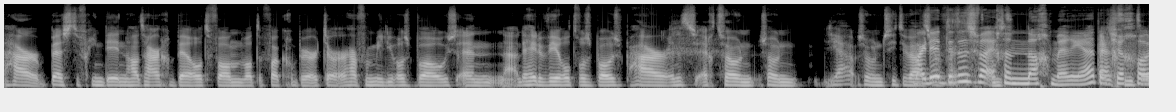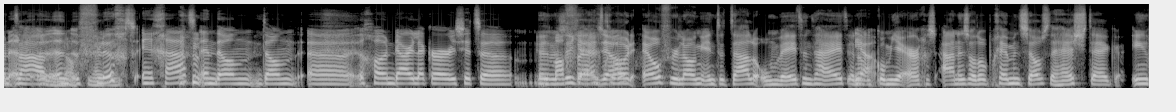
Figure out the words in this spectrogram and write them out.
haar beste vriendin had haar gebeld van wat de fuck gebeurt er. Haar familie was boos en nou, de hele wereld was boos op haar. En het is echt zo'n zo'n ja, zo'n situatie. Maar dit, is wel echt een nachtmerrie, hè? Dat Echt je gewoon een, een, een vlucht ingaat en dan, dan eh, gewoon daar lekker zitten Ja, dan zit je echt gewoon elf uur lang in totale onwetendheid. En Ja. dan kom je ergens aan. En ze hadden op een gegeven moment zelfs de hashtag in,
